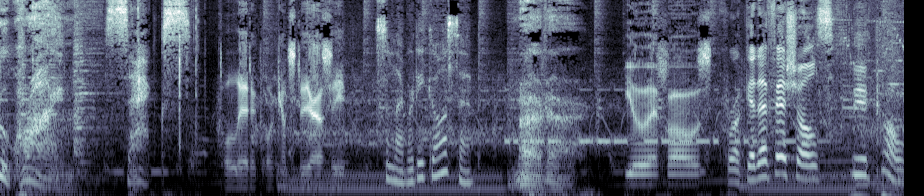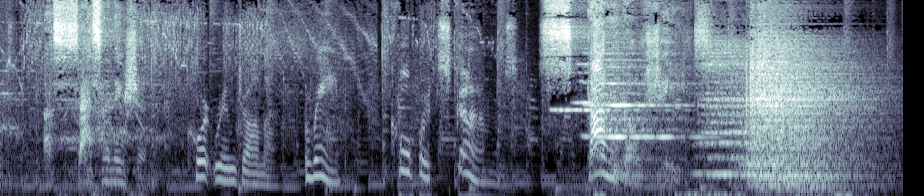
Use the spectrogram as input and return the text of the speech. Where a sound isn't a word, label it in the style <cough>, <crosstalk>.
True crime. Sex. Political conspiracy. Celebrity gossip. Murder. UFOs. Crooked officials. The occult. Assassination. Courtroom drama. Rape. Corporate scams. Scandal Sheets.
